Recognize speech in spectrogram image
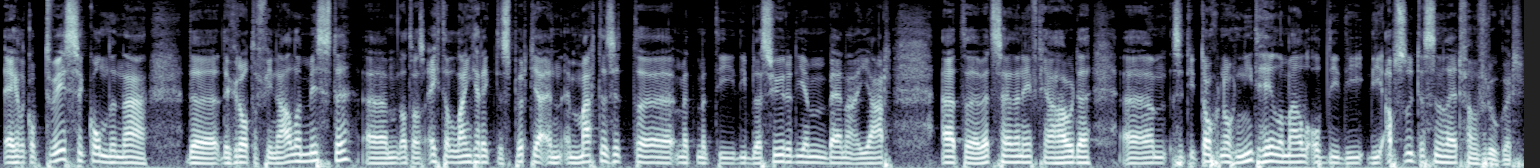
eigenlijk op twee seconden na de, de grote finale miste. Um, dat was echt een langgerekte spurt. Ja, en, en Maarten zit met, met die, die blessure die hem bijna een jaar uit de wedstrijden heeft gehouden, zit hij toch nog niet helemaal op die, die, die absolute snelheid van vroeger.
